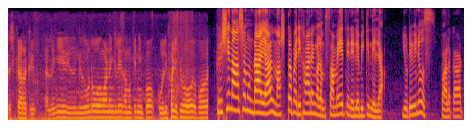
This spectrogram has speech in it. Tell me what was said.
കൃഷിക്കാർക്ക്. അല്ലെങ്കിൽ ഇത് ഇതുകൊണ്ട് പോകുവാണെങ്കിൽ നമുക്കിനിയിപ്പോൾ കൂലിപ്പണിക്ക് പോകാം കൃഷിനാശമുണ്ടായാൽ നഷ്ടപരിഹാരങ്ങളും സമയത്തിന് ലഭിക്കുന്നില്ല. U T V news Palakkad.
